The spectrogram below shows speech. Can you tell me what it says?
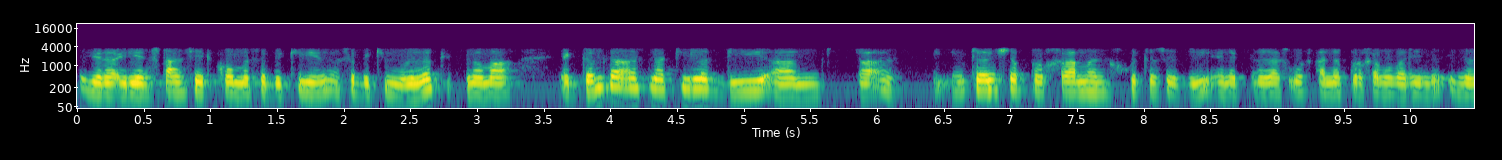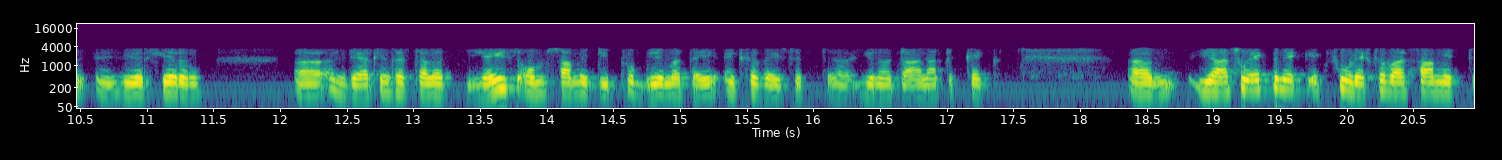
you know in die instansie kom is 'n bietjie is 'n bietjie moeilik. Ek nou maar ek dink daar is natuurlik die um daar is die internship programme goed as die en ek dink daar is ook ander programme wat in in, in die regering uh in werking gestel het juis om saam met die probleme wat hy uitgewys het uh, you know daarna te kyk Ehm um, ja, so ek ben ek ek voel ek was saam met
